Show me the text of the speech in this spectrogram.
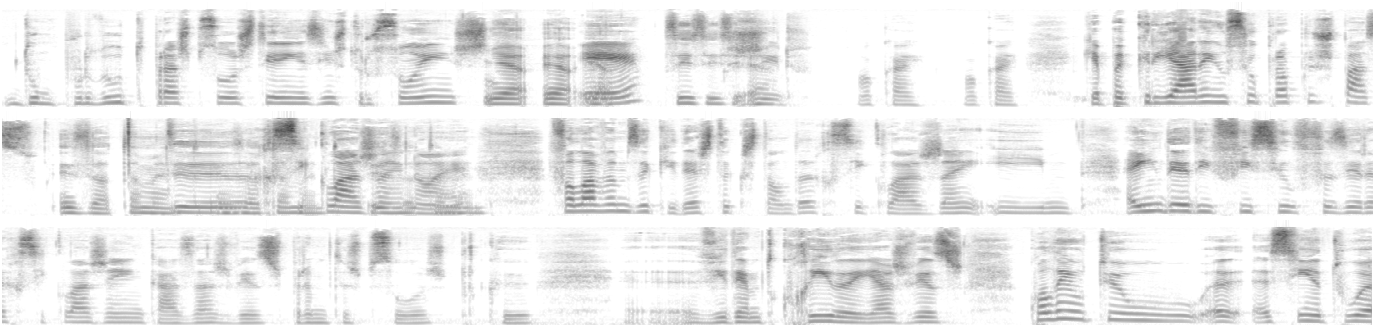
de um produto para as pessoas terem as instruções? Yeah, yeah, é? Yeah. Sim, sim, sim. Giro. Ok, ok. Que é para criarem o seu próprio espaço exatamente, de exatamente, reciclagem, exatamente. não é? Falávamos aqui desta questão da reciclagem e ainda é difícil fazer a reciclagem em casa, às vezes, para muitas pessoas, porque eh, a vida é muito corrida e às vezes. Qual é o teu, assim, a tua.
